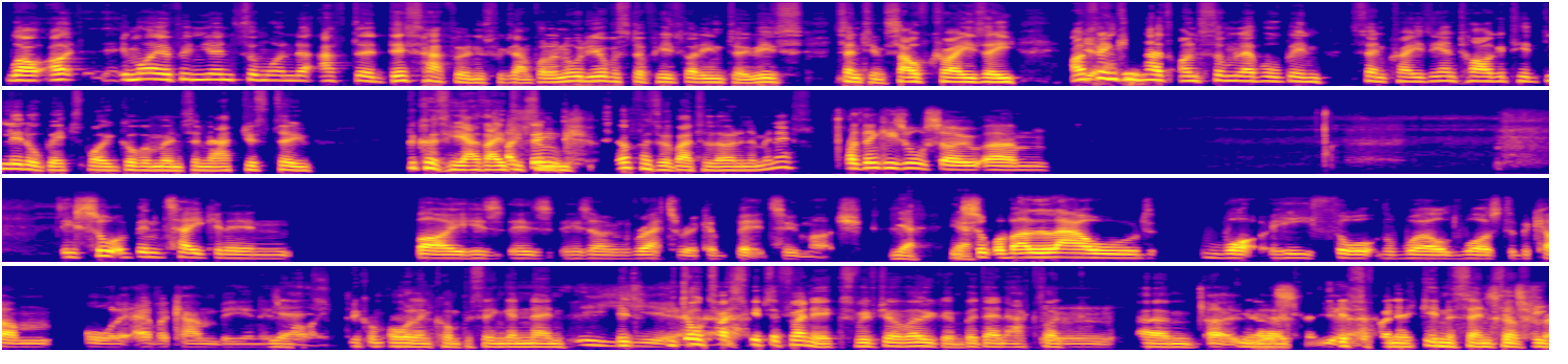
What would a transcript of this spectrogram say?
Well, I, in my opinion, someone that after this happens, for example, and all the other stuff he's got into, he's sent himself crazy. I Yeah. think he has, on some level, been sent crazy and targeted little bits by governments and that, just to because he has outed some think- stuff, as we're about to learn in a minute. I think he's also um, he's sort of been taken in by his his his own rhetoric a bit too much. Yeah, he yeah. sort of allowed what he thought the world was to become all it ever can be in his yeah, mind. become all encompassing, and then yeah. he talks about schizophrenics with Joe Rogan, but then acts like Mm, um, uh, you know, yes, like yeah. schizophrenic in the sense of he.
